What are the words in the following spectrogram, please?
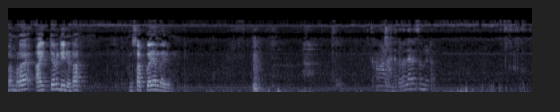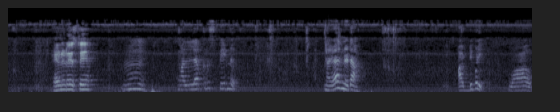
നമ്മുടെ ഐറ്റർ റെഡി കേട്ടാ സപ്ലൈ എന്തായാലും കാണാനൊക്കെ നല്ല രസം കേട്ടോ. എങ്ങനെ ടേസ്റ്റ് നല്ല ക്രിസ്പി ഉണ്ട് നല്ല രസം കേട്ടാ അടിപൊളി. വാവ്.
